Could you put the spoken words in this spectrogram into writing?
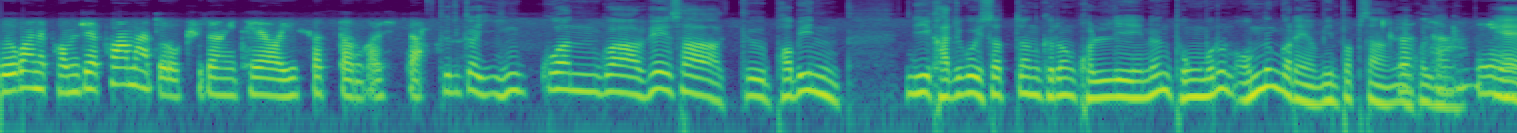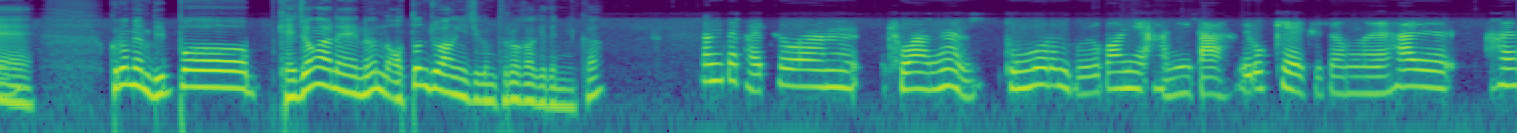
물건의 범주에 포함하도록 규정이 되어 있었던 것이죠. 그러니까 인권과 회사 그 법인 이 가지고 있었던 그런 권리는 동물은 없는 거네요. 민법상의 그렇죠. 권리는. 예. 예. 그러면 민법 개정안에는 어떤 조항이 지금 들어가게 됩니까? 현재 발표한 조항은 동물은 물건이 아니다 이렇게 규정을 할 하,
